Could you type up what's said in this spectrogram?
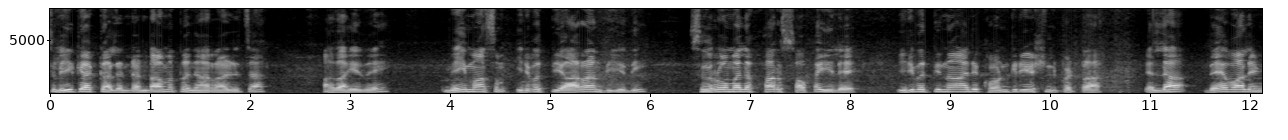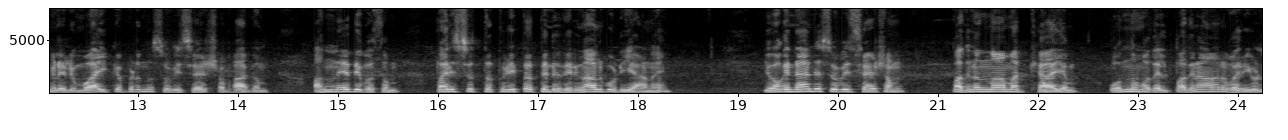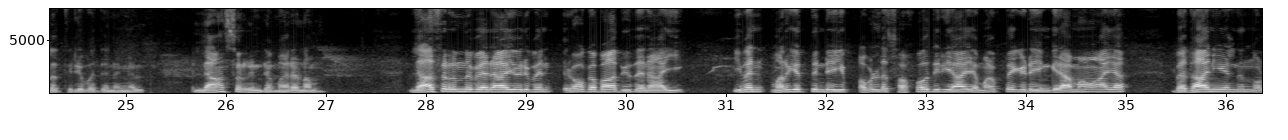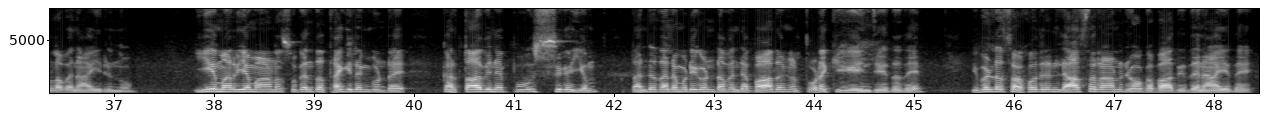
സ്ലീഗാക്കാലം രണ്ടാമത്തെ ഞായറാഴ്ച അതായത് മെയ് മാസം ഇരുപത്തിയാറാം തീയതി സിറോമലഫാർ സഭയിലെ ഇരുപത്തിനാല് കോൺഗ്രിയേഷനിൽപ്പെട്ട എല്ലാ ദേവാലയങ്ങളിലും വായിക്കപ്പെടുന്ന സുവിശേഷ ഭാഗം അന്നേ ദിവസം പരിശുദ്ധ ത്രീത്വത്തിന്റെ തിരുനാൾ കൂടിയാണ്. യോഗനാന്റെ സുവിശേഷം പതിനൊന്നാം അധ്യായം ഒന്ന് മുതൽ പതിനാറ് വരെയുള്ള തിരുവചനങ്ങൾ ലാസറിന്റെ മരണം ലാസർ എന്ന പേരായ ഒരുവൻ രോഗബാധിതനായി. ഇവൻ മറിയത്തിന്റെയും അവളുടെ സഹോദരിയായ മർത്തയുടെയും ഗ്രാമമായ ബദാനിയിൽ നിന്നുള്ളവനായിരുന്നു. ഈ മറിയമാണ് സുഗന്ധ തൈലം കൊണ്ട് കർത്താവിനെ പൂശുകയും തന്റെ തലമുടി കൊണ്ട് അവന്റെ പാദങ്ങൾ തുടയ്ക്കുകയും ചെയ്തത്. ഇവളുടെ സഹോദരൻ ലാസറാണ് രോഗബാധിതനായത്.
